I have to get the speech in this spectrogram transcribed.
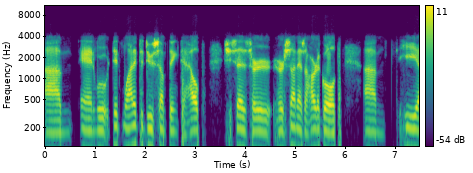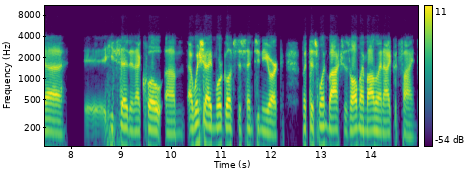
um, and we did wanted to do something to help. She says her her son has a heart of gold. Um, he uh, he said, and I quote, um, "I wish I had more gloves to send to New York, but this one box is all my mama and I could find."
